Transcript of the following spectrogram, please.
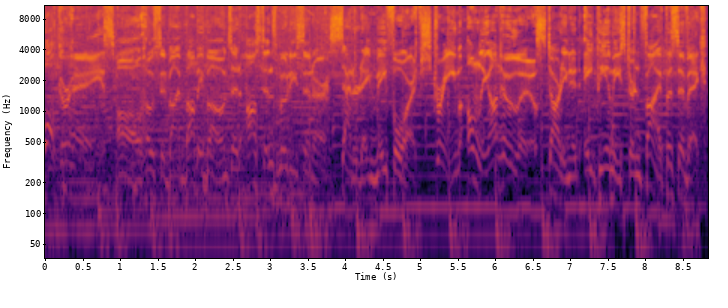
Walker Hayes. All hosted by Bobby Bones at Austin's Moody Center. Saturday, May 4th. Stream only on Hulu. Starting at 8 p.m. Eastern, 5 Pacific.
